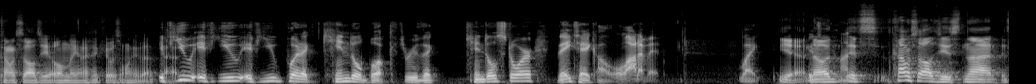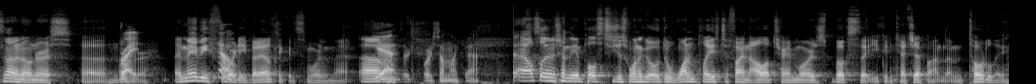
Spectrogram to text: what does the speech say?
Comixology only, and I think it was only about If that. you if you if you put a Kindle book through the Kindle store, they take a lot of it. Like yeah, it's no, fun. it's Comixology is not it's not an onerous uh, number. Right. It may be forty, but I don't think it's more than that. Um, yeah, 34 something like that. I also understand the impulse to just want to go to one place to find all of Terry Moore's books so that you can catch up on them. Totally.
